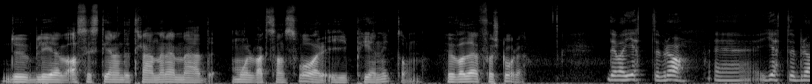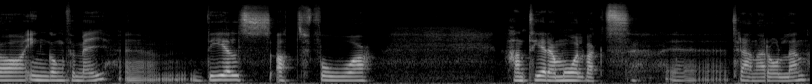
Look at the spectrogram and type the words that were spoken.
Du blev assisterande tränare med målvaktsansvar i P19. Hur var det första året? Det var jättebra. Eh, jättebra ingång för mig. Eh, dels att få hantera målvaktstränarrollen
